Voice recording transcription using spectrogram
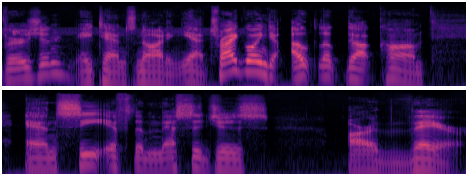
version. Aitan's nodding. Yeah. Try going to Outlook.com and see if the messages are there.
